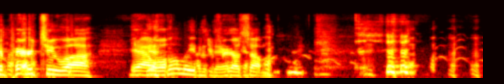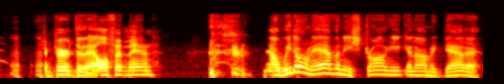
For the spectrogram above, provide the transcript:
compared to, uh, yeah, Yeah, well, we'll leave I it can there. figure out something. compared to the Elephant Man. Now we don't have any strong economic data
